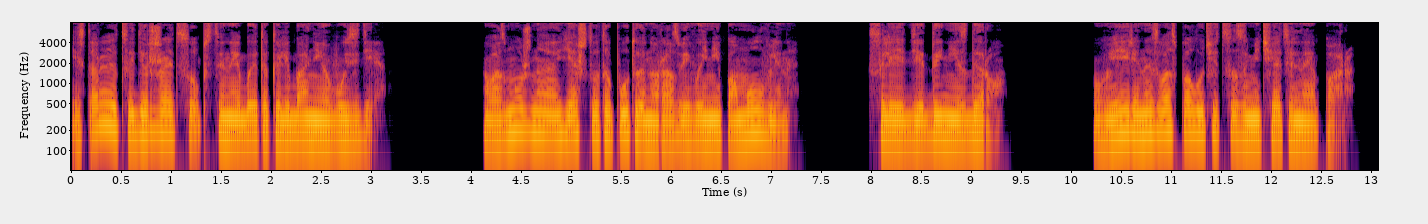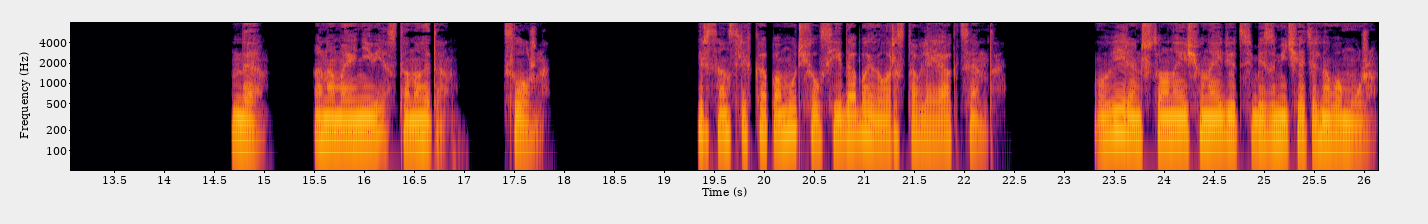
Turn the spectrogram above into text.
И стараются держать собственные бета-колебания в узде. Возможно, я что-то путаю, но разве вы не помолвлены? С леди Денис Деро. Уверен, из вас получится замечательная пара. Да, она моя невеста, но это сложно. Ирсан слегка поморщился и добавил, расставляя акценты. Уверен, что она еще найдет себе замечательного мужа.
